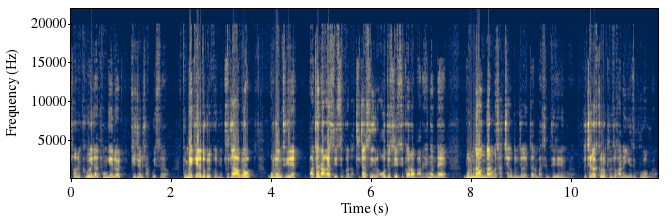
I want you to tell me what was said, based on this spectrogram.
저는 그거에 대한 통계를 기준으로 잡고 있어요. 분명히 걔네도 그랬거든요. 투자하고 5년 뒤에 빠져나갈 수 있을 거다. 투자 수익을 얻을 수 있을 거라고 말을 했는데 못 나온다는 것 자체가 문제가 있다는 말씀 드리는 거예요. 제가 그런 분석하는 이유도 그거고요.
